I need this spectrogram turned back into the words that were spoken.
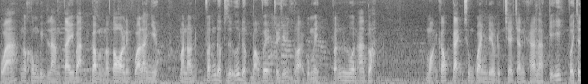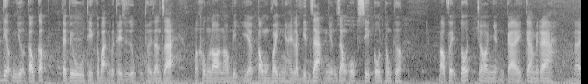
quá, nó không bị làm tay bạn cầm nó to lên quá là nhiều, mà nó vẫn được giữ, được bảo vệ cho chiếc điện thoại của mình, vẫn luôn an toàn. Mọi góc cạnh xung quanh đều được che chắn khá là kỹ với chất liệu nhựa cao cấp. TPU thì các bạn có thể sử dụng thời gian dài, mà không lo nó bị ờ, cong vênh hay là biến dạng những dòng ốp silicon thông thường. Bảo vệ tốt cho những cái camera đấy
